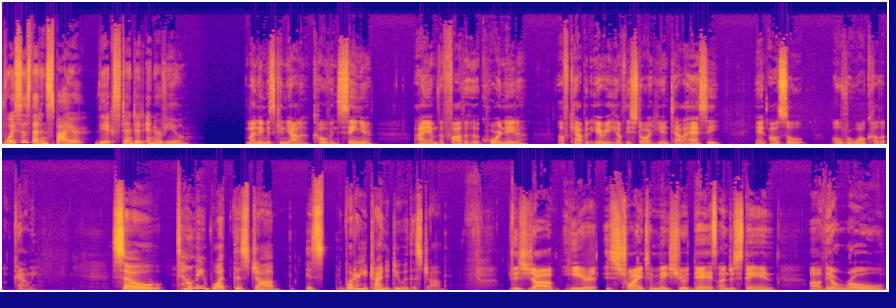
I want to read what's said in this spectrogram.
Voices that Inspire The Extended Interview. My name is Kenyatta Colvin Sr. I am the fatherhood coordinator of Capital Area Healthy Start here in Tallahassee and also over Wakulla County. So tell me what this job is. What are you trying to do with this job? This job here is trying to make sure dads understand uh, their role,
